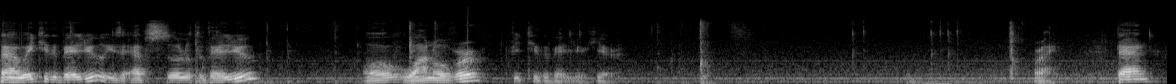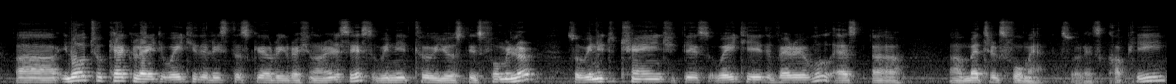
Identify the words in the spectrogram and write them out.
The weighted value is absolute value of 1 over fitted the value here. Right. Then, uh, in order to calculate weighted least square regression analysis, we need to use this formula. So we need to change this weighted variable as a, a matrix format. So let's copy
